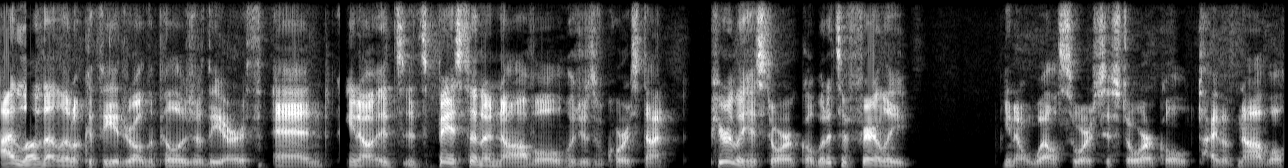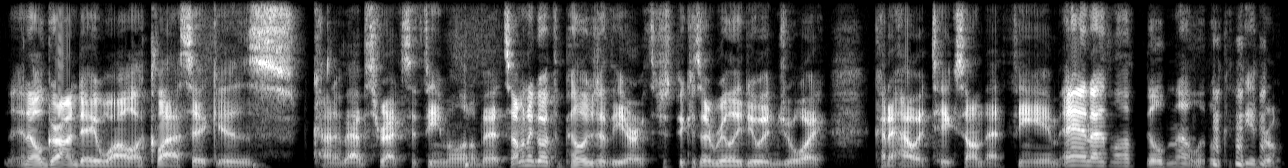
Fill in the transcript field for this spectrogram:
I love that little cathedral in the Pillars of the Earth, and you know it's it's based on a novel, which is of course not purely historical, but it's a fairly you know well sourced historical type of novel. And El Grande, while a classic, is kind of abstracts the theme a little bit. So I'm going to go with the Pillars of the Earth, just because I really do enjoy kind of how it takes on that theme, and I love building that little cathedral.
